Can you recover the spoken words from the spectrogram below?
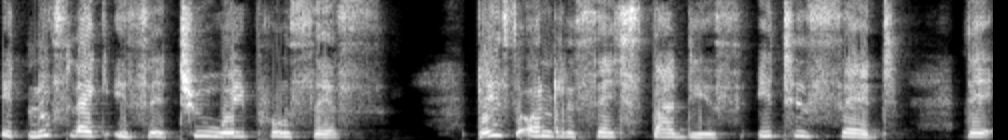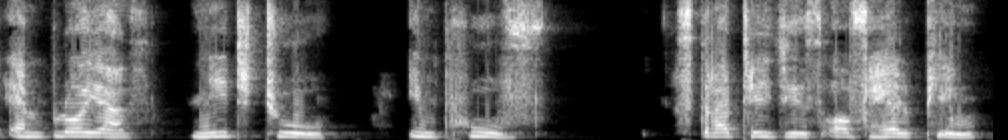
It looks like it's a two way process. Based on research studies, it is said the employers need to improve strategies of helping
